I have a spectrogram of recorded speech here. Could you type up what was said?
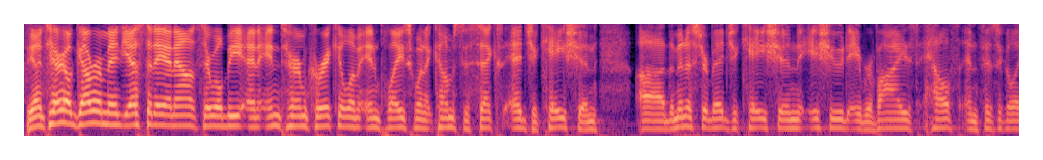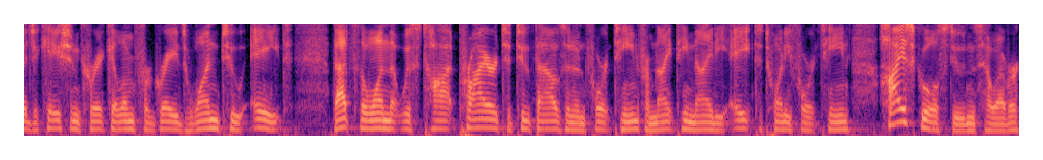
The Ontario government yesterday announced there will be an interim curriculum in place when it comes to sex education. Uh, the Minister of Education issued a revised health and physical education curriculum for grades 1 to 8. That's the one that was taught prior to 2014 from 1998 to 2014. High school students, however,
